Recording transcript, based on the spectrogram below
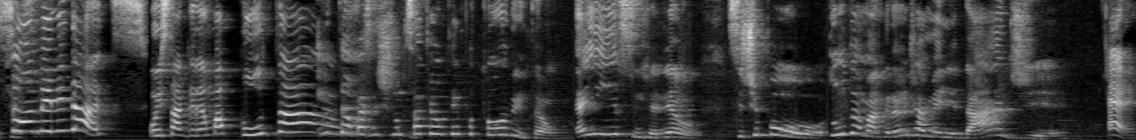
são Amenidades. O Instagram é uma puta. Então, mas a gente não precisa ver o tempo todo, então. É isso, entendeu? Se, tipo, tudo é uma grande amenidade. É,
